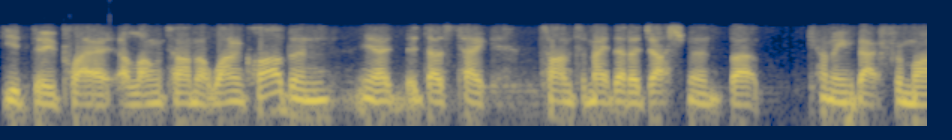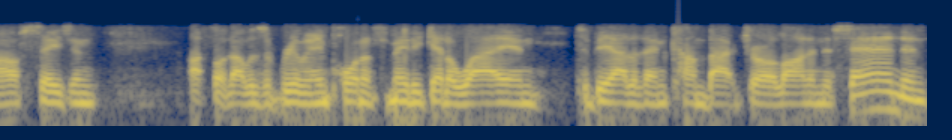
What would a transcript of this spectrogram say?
you, do play a long time at one club, and you know it does take time to make that adjustment. But coming back from my off season, I thought that was really important for me to get away and to be able to then come back, draw a line in the sand, and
